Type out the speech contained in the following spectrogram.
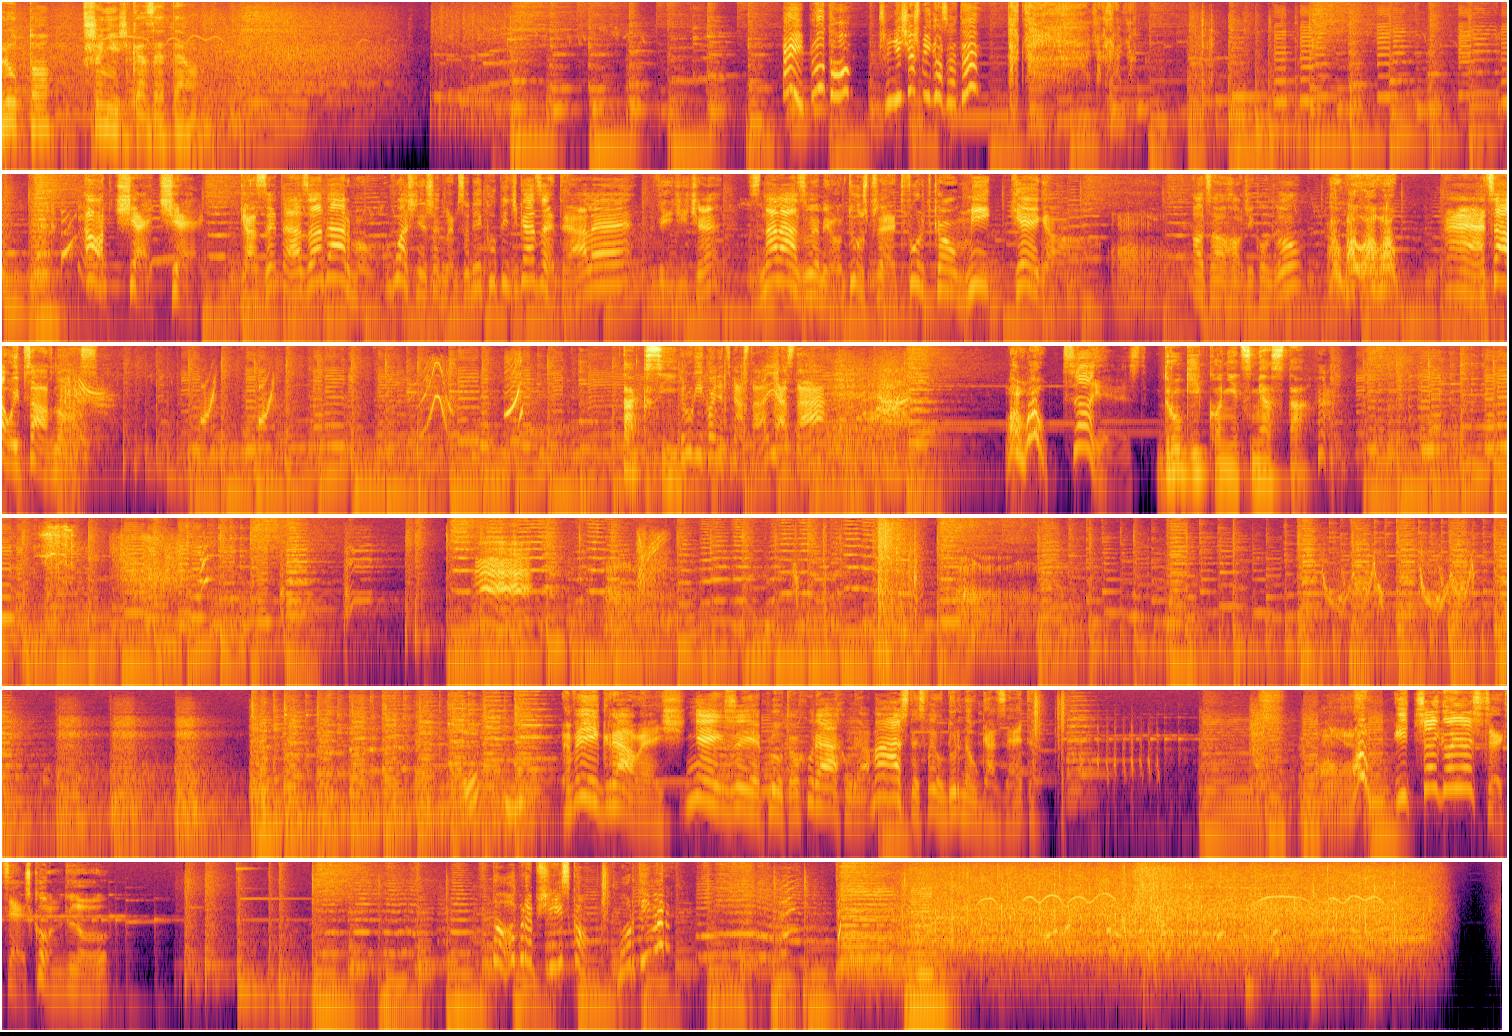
Pluto, przynieś gazetę. Ej, Pluto! Przyniesiesz mi gazetę? Odciecie! Gazeta za darmo. Właśnie szedłem sobie kupić gazetę, ale widzicie? Znalazłem ją tuż przed furtką Mikiego. O co chodzi, kundlu? Au, au, au, au. A, całuj psa w nos. Taksi. Drugi koniec miasta, jazda. Au, au. Co jest? Drugi koniec miasta. A! Wygrałeś! Niech żyje Pluto, hurra, hurra! Masz tę swoją durną gazetę. I czego jeszcze chcesz, kundlu? Dobre psisko. Mortimer?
